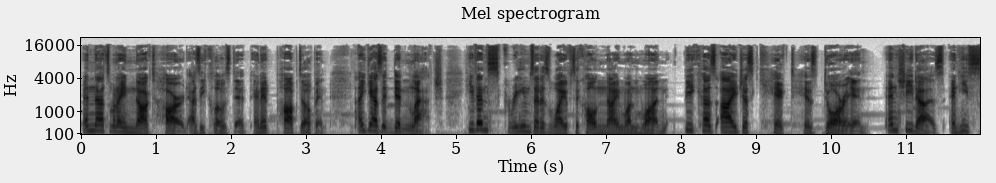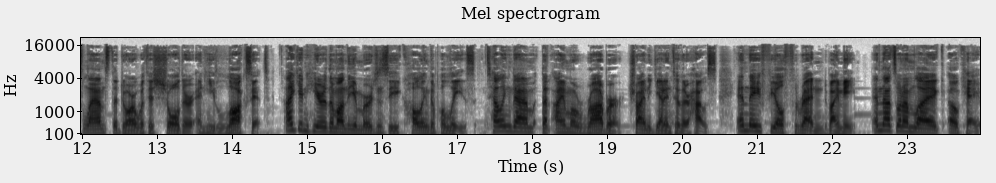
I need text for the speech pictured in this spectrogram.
and that's when I knocked hard as he closed it, and it popped open. I guess it didn't latch. He then screams at his wife to call 911 because I just kicked his door in. And she does, and he slams the door with his shoulder and he locks it. I can hear them on the emergency calling the police, telling them that I'm a robber trying to get into their house, and they feel threatened by me. And that's when I'm like, okay,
